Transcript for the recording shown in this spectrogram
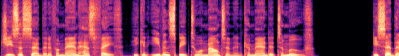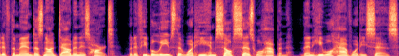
Jesus said that if a man has faith, he can even speak to a mountain and command it to move. He said that if the man does not doubt in his heart, but if he believes that what he himself says will happen, then he will have what he says.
